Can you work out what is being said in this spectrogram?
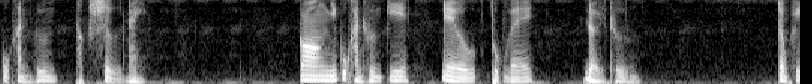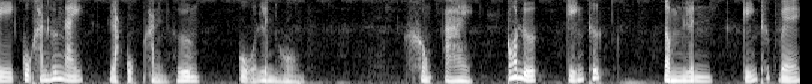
cuộc hành hương thật sự này. Còn những cuộc hành hương kia đều thuộc về đời thường. Trong khi cuộc hành hương này là cuộc hành hương của linh hồn. Không ai có được kiến thức tâm linh, kiến thức về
